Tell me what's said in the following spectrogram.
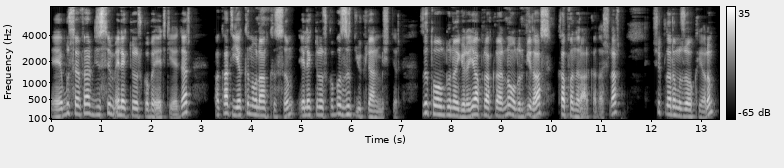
E, bu sefer cisim elektroskoba etki eder. Fakat yakın olan kısım elektroskoba zıt yüklenmiştir. Zıt olduğuna göre yapraklar ne olur? Biraz kapanır arkadaşlar. Şıklarımızı okuyalım.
